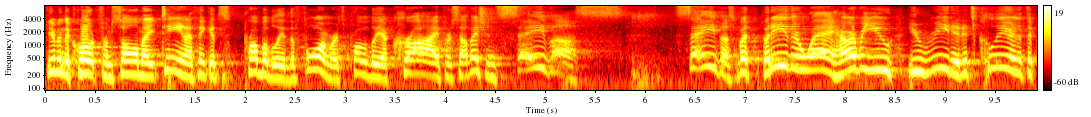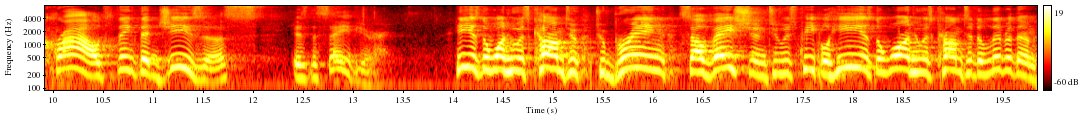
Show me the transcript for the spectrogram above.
Given the quote from Psalm 18, I think it's probably the former. It's probably a cry for salvation save us! Save us! But, but either way, however you, you read it, it's clear that the crowds think that Jesus is the Savior. He is the one who has come to, to bring salvation to his people. He is the one who has come to deliver them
